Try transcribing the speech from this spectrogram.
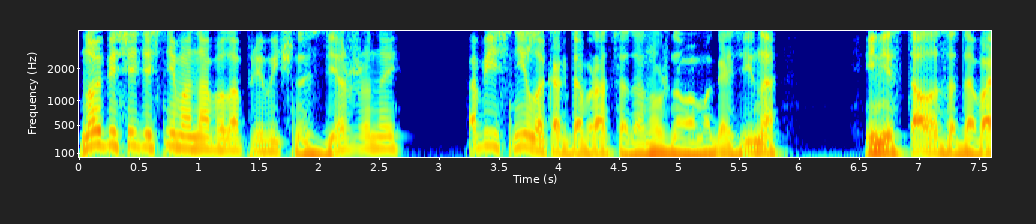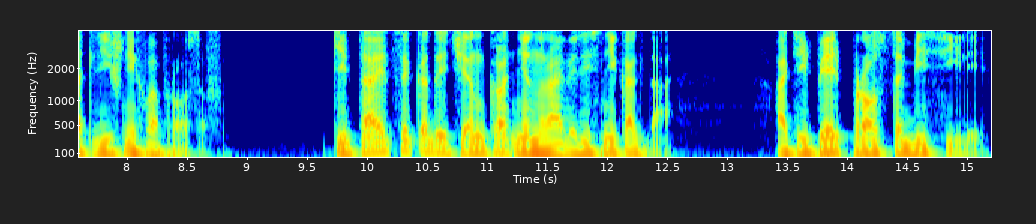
Но в беседе с ним она была привычно сдержанной, объяснила, как добраться до нужного магазина и не стала задавать лишних вопросов. Китайцы Кадыченко не нравились никогда, а теперь просто бесили.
